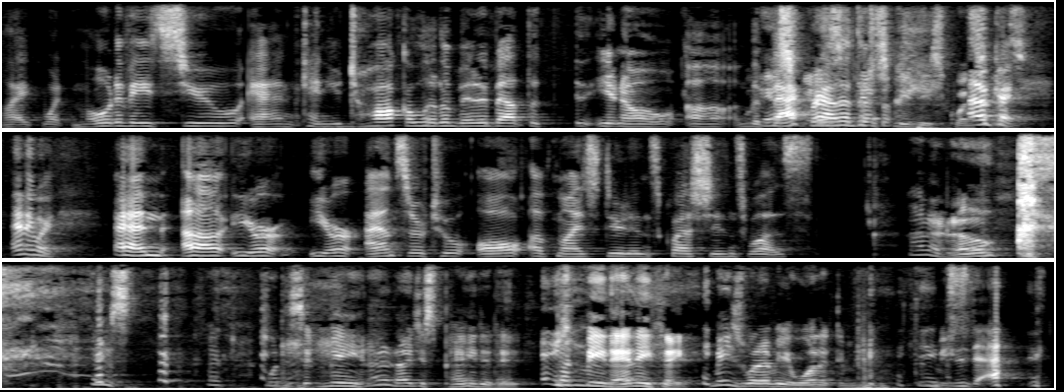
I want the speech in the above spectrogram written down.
like what motivates you, and can you talk a little bit about the, you know, uh, the ask, background ask, of this? Ask me these questions. Okay. Anyway, and uh, your your answer to all of my students' questions was, I don't know. what does it mean? I don't know. I just painted it. It doesn't mean anything. It means whatever you want it to mean. It exactly.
